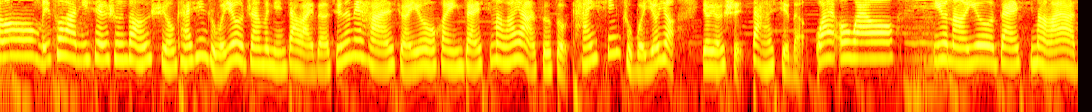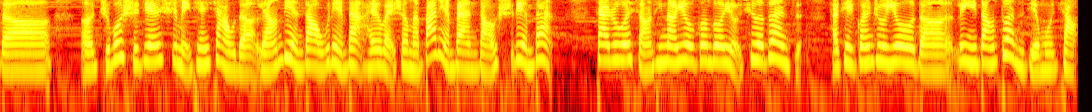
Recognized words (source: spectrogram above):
Hello，没错啦！您现在收听到是由开心主播悠悠专为您带来的绝对内涵，喜欢悠悠欢迎在喜马拉雅搜索“开心主播悠悠”，悠悠是大写的 Y O Y 哦。因为呢，悠悠在喜马拉雅的呃直播时间是每天下午的两点到五点半，还有晚上的八点半到十点半。大家如果想要听到悠悠更多有趣的段子，还可以关注悠悠的另一档段子节目，叫《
